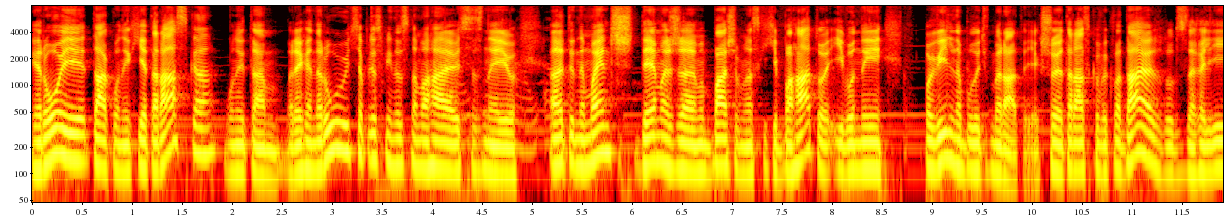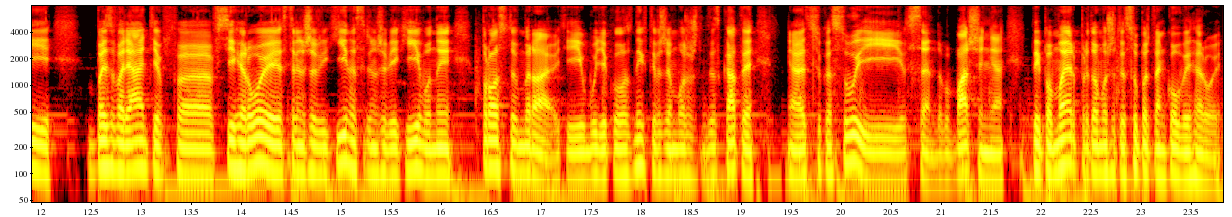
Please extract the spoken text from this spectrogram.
герої, так, у них є тараска, вони там регенеруються, плюс-мінус намагаються з нею. Але тим не менш, демеджа ми бачимо, наскільки багато, і вони повільно будуть вмирати. Якщо я Тараску викладаю, то тут взагалі без варіантів е, всі герої, стрінжовики, не стрінжовики, вони просто вмирають. І у будь-якого з них ти вже можеш натискати е, цю касу і все, до побачення. Ти помер, при тому, що ти супертанковий герой.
